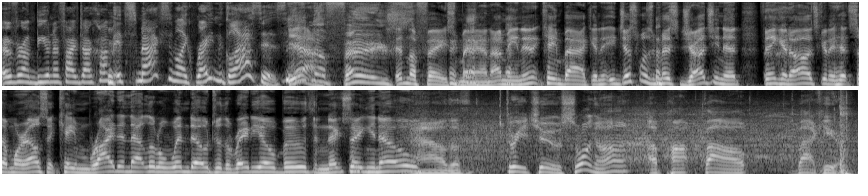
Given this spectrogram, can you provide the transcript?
over on B105.com, it smacks him like right in the glasses. Yeah. In the face. in the face, man. I mean, and it came back, and he just was misjudging it, thinking, "Oh, it's going to hit somewhere else." It came right in that little window to the radio booth, and next thing you know, Now the 3 2 swung on, a pop foul back here.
